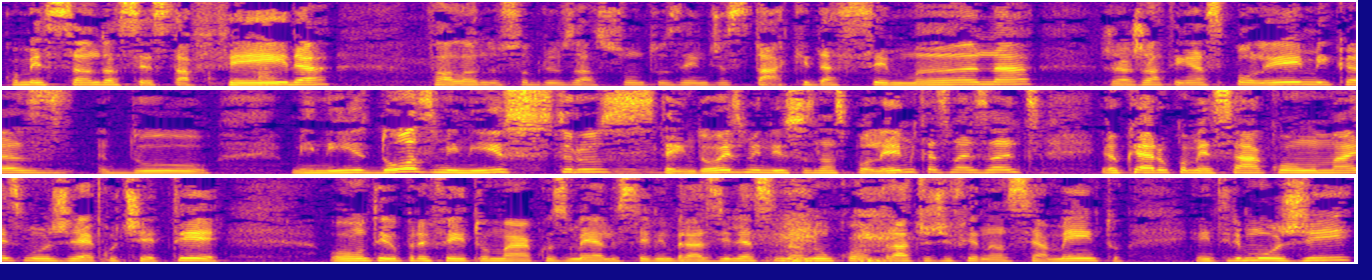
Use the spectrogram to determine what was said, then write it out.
Começando a sexta-feira, falando sobre os assuntos em destaque da semana. Já já tem as polêmicas do, dos ministros, tem dois ministros nas polêmicas, mas antes eu quero começar com o mais Mogeco Tietê. Ontem o prefeito Marcos Melo esteve em Brasília assinando um contrato de financiamento entre Mogi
